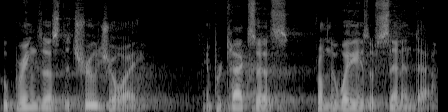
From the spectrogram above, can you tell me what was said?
who brings us the true joy and protects us from the ways of sin and death.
